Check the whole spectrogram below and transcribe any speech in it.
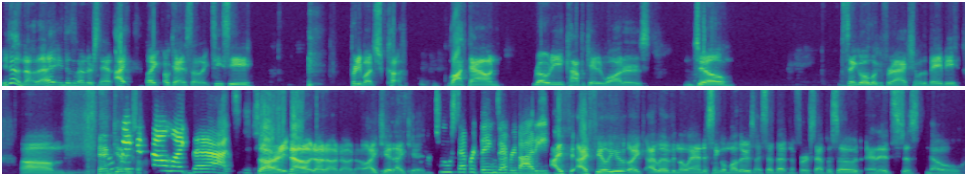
He doesn't know that. He doesn't understand. I like okay, so like TC pretty much cut locked down, Rody, complicated waters, Jill single looking for action with a baby. Um And getting some. Sound like that. sorry, no, no, no, no, no. I kid, I kid. Two separate things, everybody. I, f- I feel you. Like I live in the land of single mothers. I said that in the first episode, and it's just no,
